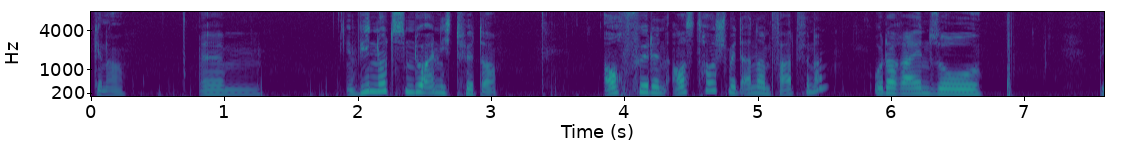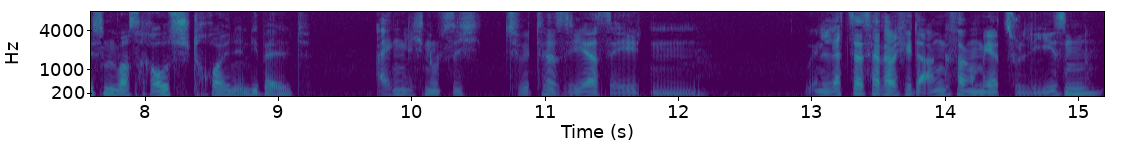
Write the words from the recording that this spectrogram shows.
Genau. Ähm, wie nutzen du eigentlich Twitter? Auch für den Austausch mit anderen Pfadfindern? Oder rein so bisschen was rausstreuen in die Welt? Eigentlich nutze ich Twitter sehr selten. In letzter Zeit habe ich wieder angefangen, mehr zu lesen.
